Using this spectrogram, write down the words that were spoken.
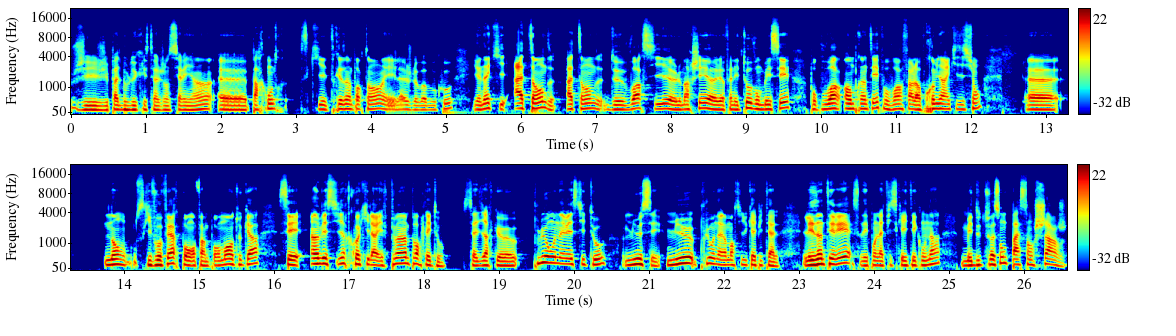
j'ai pas de boule de cristal, j'en sais rien. par contre, ce qui est très important, et là je le vois beaucoup, il y en a qui attendent, attendent de voir si le marché, enfin les taux vont baisser pour pouvoir emprunter, pour pouvoir faire leur première acquisition. Euh, non, ce qu'il faut faire, pour, enfin pour moi en tout cas, c'est investir quoi qu'il arrive, peu importe les taux. C'est-à-dire que plus on investit tôt, mieux c'est. Mieux, plus on a amorti du capital. Les intérêts, ça dépend de la fiscalité qu'on a, mais de toute façon, passe en charge.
